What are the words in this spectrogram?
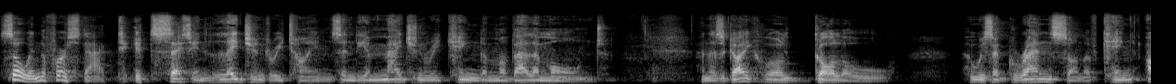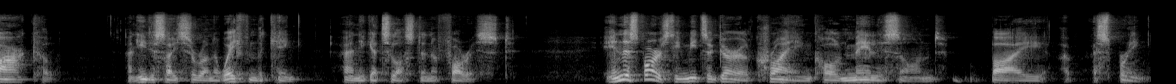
So, in the first act, it's set in legendary times in the imaginary kingdom of Allemonde. And there's a guy called Golaud, who is a grandson of King Arkel. And he decides to run away from the king, and he gets lost in a forest. In this forest, he meets a girl crying called Melisande by a, a spring.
